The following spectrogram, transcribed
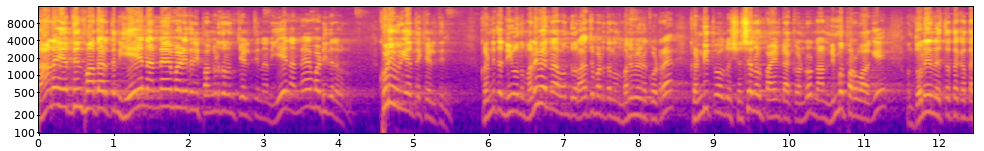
ನಾನೇ ಎದ್ದಿಂದ ಮಾತಾಡ್ತೀನಿ, ಏನು ಅನ್ಯಾಯ ಮಾಡಿದ್ರಿ ಈ ಪಂಗಡದವ್ರು ಅಂತ ಕೇಳ್ತೀನಿ ನಾನು, ಏನು ಅನ್ಯಾಯ ಮಾಡಿದ್ದಾರೆ ಅವರು? ಕೊಡಿ ಇವ್ರಿಗೆ ಅಂತ ಕೇಳ್ತೀನಿ. ಖಂಡಿತ ನೀವೊಂದು ಮನವಿಯನ್ನು ಒಂದು ರಾಜ್ಯ ಮಟ್ಟದಲ್ಲಿ ಒಂದು ಮನವಿಯನ್ನು ಕೊಟ್ಟರೆ ಖಂಡಿತವಾಗ್ಲೂ ಸೆಷನಲ್ಲಿ ಪಾಯಿಂಟ್ ಹಾಕ್ಕೊಂಡು ನಾನು ನಿಮ್ಮ ಪರವಾಗಿ ಒಂದು ಧ್ವನಿಯನ್ನು ಎತ್ತತಕ್ಕಂಥ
